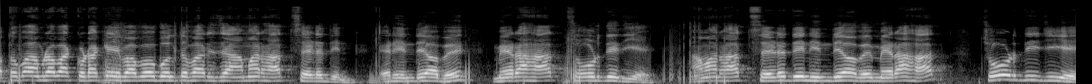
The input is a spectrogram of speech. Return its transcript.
অথবা আমরা বাক্যটাকে এভাবেও বলতে পারি যে, আমার হাত ছেড়ে দিন। এর হিন্দি হবে, মেরা হাত ছোড় দিজিয়ে আমার হাত ছেড়ে দিন হিন্দি হবে, মেরা হাত ছোড় দিজিয়ে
